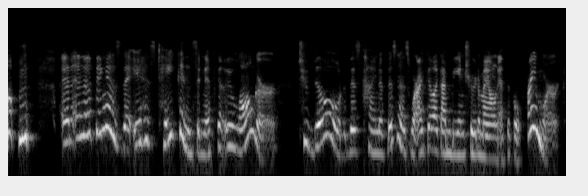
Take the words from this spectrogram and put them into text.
Um, and, and the thing is that it has taken significantly longer to build this kind of business where I feel like I'm being true to my own ethical framework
